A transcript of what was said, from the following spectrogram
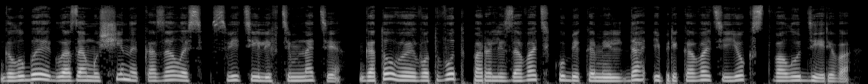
Голубые глаза мужчины, казалось, светили в темноте, готовые вот-вот парализовать кубиками льда и приковать ее к стволу дерева —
